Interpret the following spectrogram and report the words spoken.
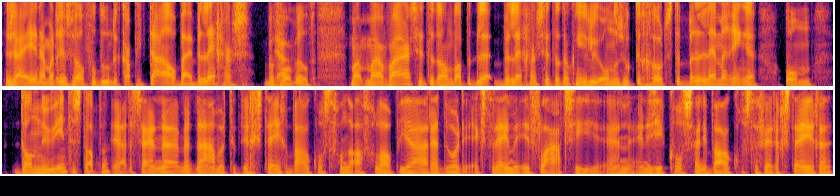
Zei je, nou, maar er is wel voldoende kapitaal bij beleggers, bijvoorbeeld. Maar, maar waar zitten dan wat bele- beleggers? Zit dat ook in jullie onderzoek de grootste belemmeringen om dan nu in te stappen? Ja, dat zijn eh, met name natuurlijk de gestegen bouwkosten van de afgelopen jaren. Door de extreme inflatie en energiekosten zijn die bouwkosten verder gestegen.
